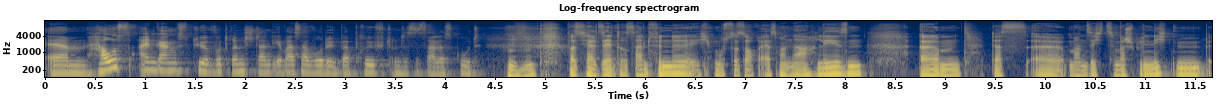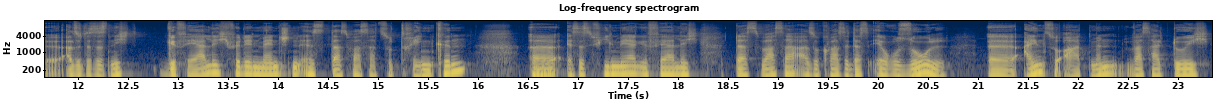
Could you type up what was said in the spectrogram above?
ähm, Hauseingangstür, wo drin stand, ihr Wasser wurde überprüft und es ist alles gut. Mhm. Was ich halt sehr interessant finde, ich muss das auch erstmal nachlesen, ähm, dass äh, man sich zum Beispiel nicht, äh, also dass es nicht gefährlich für den Menschen ist, das Wasser zu trinken. Äh, es ist vielmehr gefährlich, das Wasser, also quasi das Aerosol äh, einzuatmen, was halt durch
